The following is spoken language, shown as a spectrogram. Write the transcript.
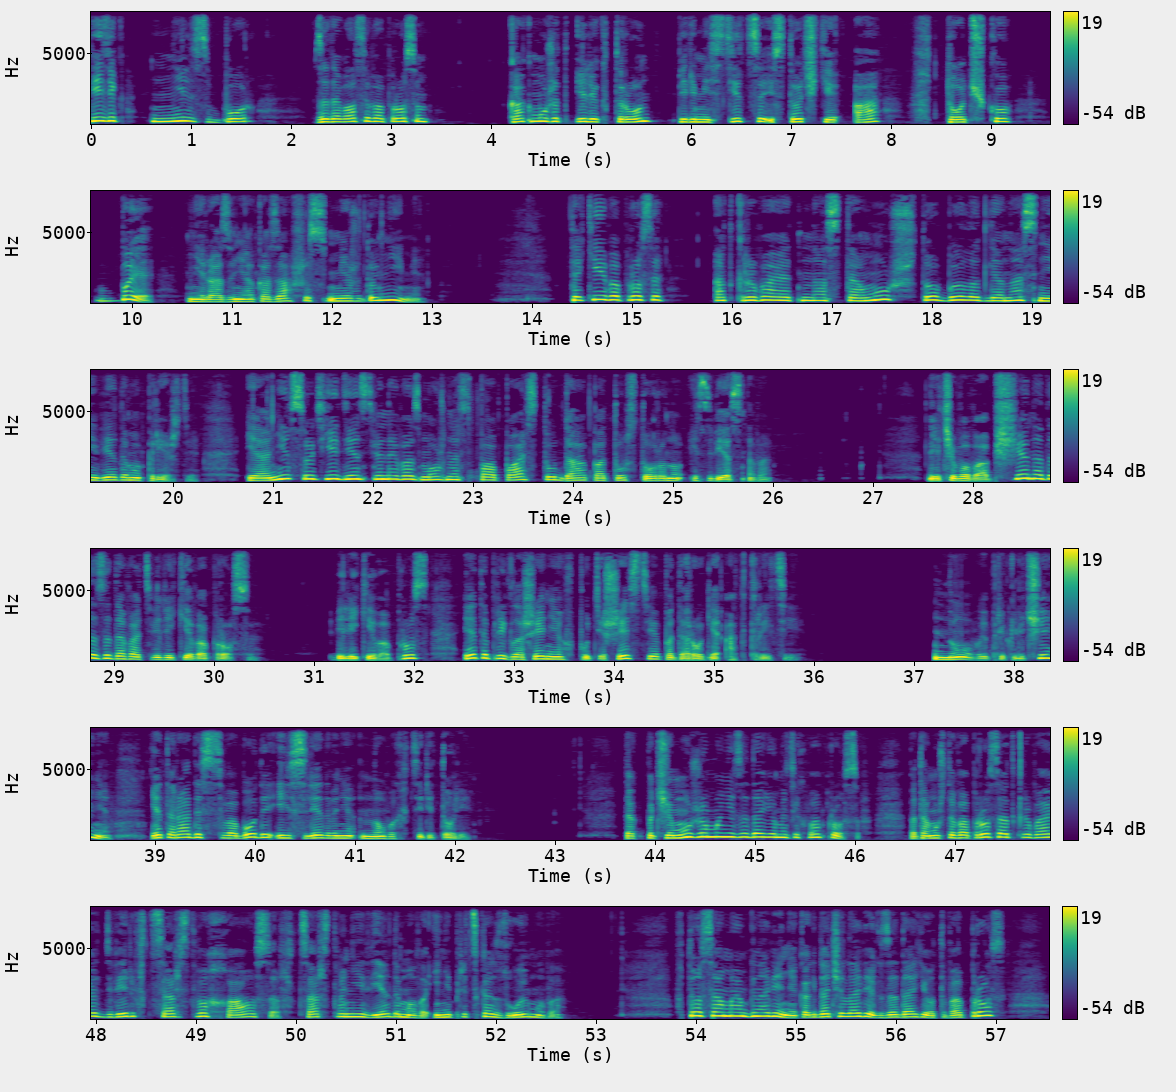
Физик Нильс Бор задавался вопросом, как может электрон переместиться из точки А в точку Б, ни разу не оказавшись между ними. Такие вопросы открывают нас тому, что было для нас неведомо прежде, и они суть единственная возможность попасть туда, по ту сторону известного. Для чего вообще надо задавать великие вопросы? Великий вопрос — это приглашение в путешествие по дороге открытий. Новые приключения — это радость свободы и исследования новых территорий. Так почему же мы не задаем этих вопросов? Потому что вопросы открывают дверь в царство хаоса, в царство неведомого и непредсказуемого. В то самое мгновение, когда человек задает вопрос,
